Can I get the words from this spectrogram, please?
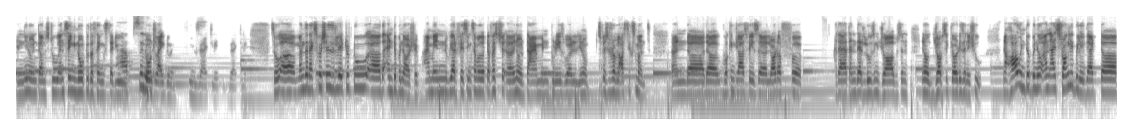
and you know, in terms to and saying no to the things that you Absolutely. don't like doing. Exactly, exactly. So, um, and the next question is related to uh, the entrepreneurship. I mean, we are facing some of the toughest, uh, you know, time in today's world. You know, especially from last six months, and uh, the working class face a lot of uh, that and they're losing jobs and you know job security is an issue now how entrepreneur and i strongly believe that uh,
